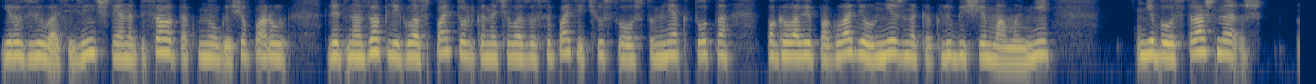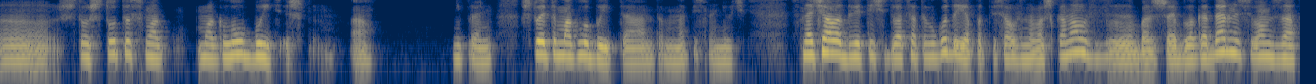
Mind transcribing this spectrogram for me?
и развелась. Извините, что я написала так много. Еще пару лет назад легла спать, только начала засыпать и чувствовала, что меня кто-то по голове погладил нежно, как любящая мама. И мне не было страшно, э, что что-то смог, могло быть. А, неправильно. Что это могло быть? Да, там написано не очень. С начала 2020 года я подписалась на ваш канал. Большая благодарность вам за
